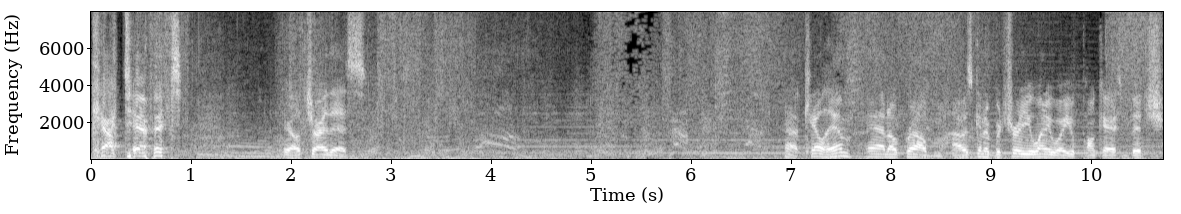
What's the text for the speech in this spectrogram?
God damn it! Here, I'll try this. Oh, kill him? Yeah, no problem. I was gonna betray you anyway, you punk-ass bitch.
